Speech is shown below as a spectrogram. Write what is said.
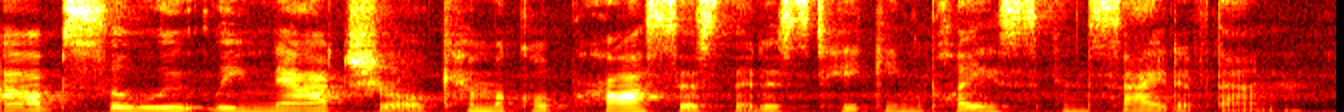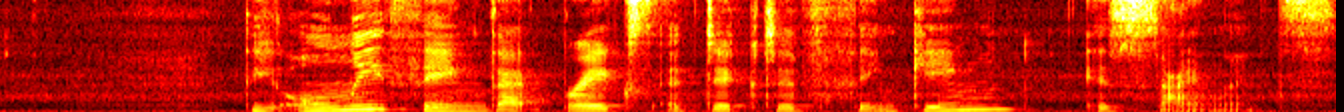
absolutely natural chemical process that is taking place inside of them. The only thing that breaks addictive thinking is silence,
